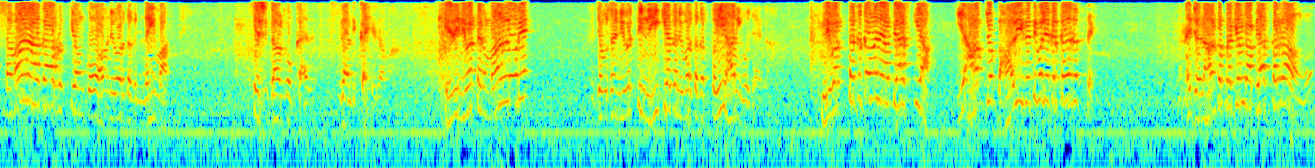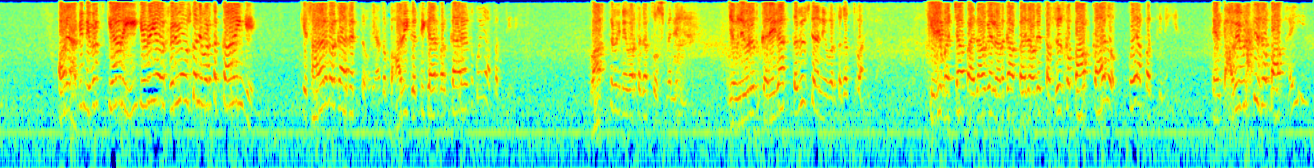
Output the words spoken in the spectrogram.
समान आकार वृत्तियों को हम निवर्तक नहीं मानते। ये सिद्धांत को कह सिद्धांत कहेगा वहाँ। यदि निवर्तक मान लोगे, जब उसने निवृत्ति नहीं किया तो निवर्तक तो ही हानि हो जाएगा। निवर्तक का मैंने अभ्यास किया, ये आप जो भावी गति को लेकर कह सकते मैं जनांत प्रज्ञा का अभ्यास कर रहा हूँ और अभी निवृत्त किया नहीं कि भाई फिर भी उसको निवर्तक कहेंगे कि साधारण पर कह सकते हो? या तो भावी गति के पर कह रहे तो कोई आपत्ति नहीं। वास्तविक निवर्तकत्व उसमें नहीं। जब निवृत्त करेगा, तभी उसका निवर्तकत्व आएगा। किसी बच्चा पैदा हो गया, लड़का पैदा हो गया, तब से उसका पाप कह दो, कोई आपत्ति नहीं है। लेकिन भावी वृत्ति से पाप है ही।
